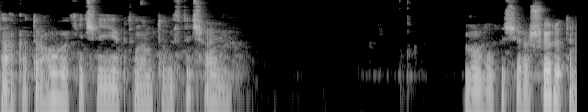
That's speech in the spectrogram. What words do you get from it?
Так, а торгових ячеїк то нам то вистачає. Можна це ще розширити.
